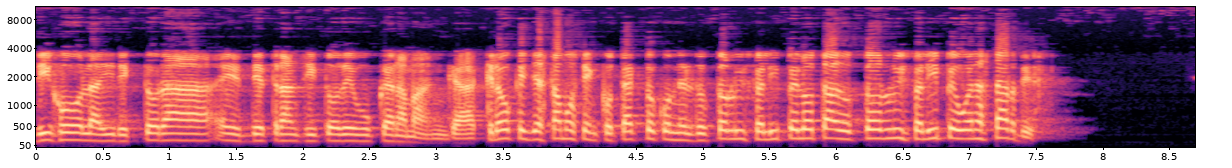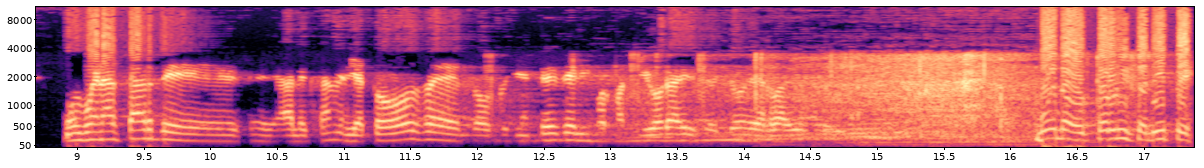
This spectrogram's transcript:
dijo la directora eh, de tránsito de Bucaramanga. Creo que ya estamos en contacto con el doctor Luis Felipe Lota. Doctor Luis Felipe, buenas tardes. Muy buenas tardes, eh, Alexander, y a todos eh, los oyentes del informativo hora 18 de Radio. Bueno, doctor Luis Felipe,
